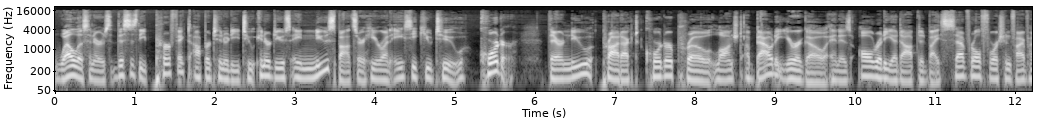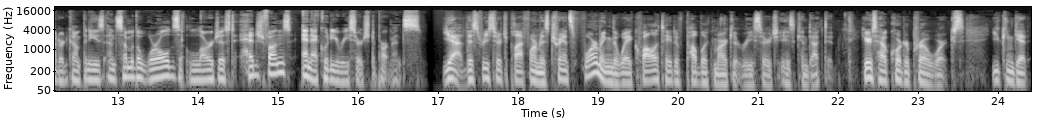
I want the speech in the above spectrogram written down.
Well, listeners, this is the perfect opportunity to introduce a new sponsor here on ACQ2, Quartr. Their new product, Quartr Pro, launched about a year ago and is already adopted by several Fortune 500 companies and some of the world's largest hedge funds and equity research departments. Yeah, this research platform is transforming the way qualitative public market research is conducted. Here's how Quartr Pro works you can get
